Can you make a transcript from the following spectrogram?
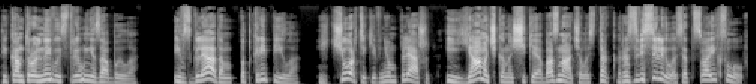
И контрольный выстрел не забыла, и взглядом подкрепила. И чертики в нем пляшут, и ямочка на щеке обозначилась, так развеселилась от своих слов.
